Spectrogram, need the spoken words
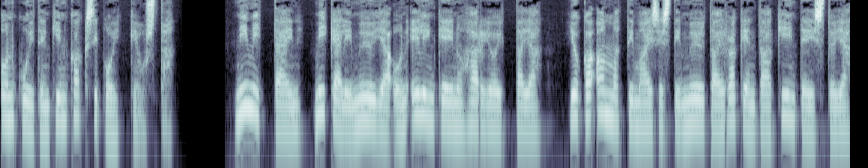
on kuitenkin kaksi poikkeusta. Nimittäin, mikäli myyjä on elinkeinoharjoittaja, joka ammattimaisesti myy tai rakentaa kiinteistöjä,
